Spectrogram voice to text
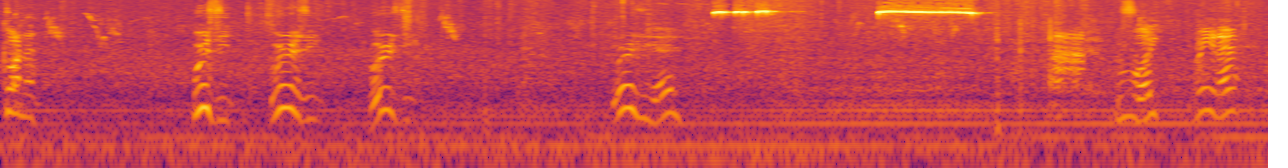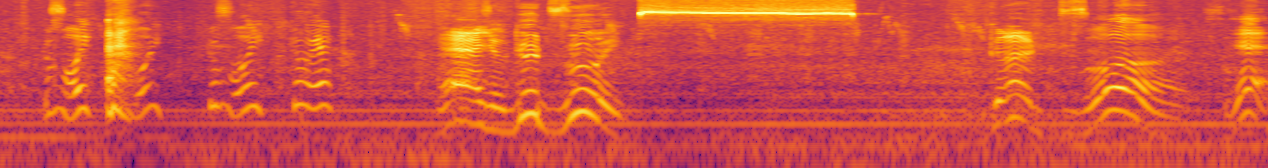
Go on then. Where is he? Where is he? Where is he? Where is he then? Ah, good boy. Bring it out. Good boy. Good boy. Good boy. Come here. There's a good boy. Good boy. Yeah.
